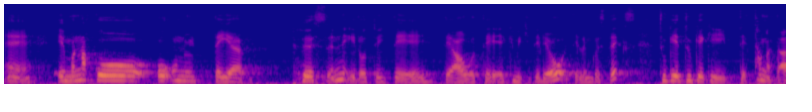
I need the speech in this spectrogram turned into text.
eh, e manako o unu teia person i roto i te, te ao te kimiki te reo, te linguistics, tuke tuke ki te tangata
